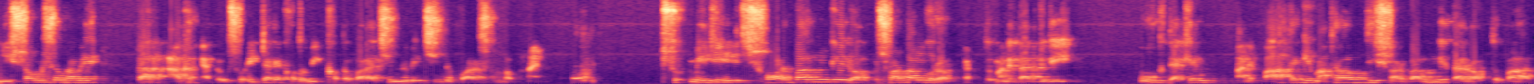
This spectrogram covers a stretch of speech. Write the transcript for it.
নৃশংস ভাবে তার আঘাত শরীরটাকে ক্ষত বিক্ষত করা ছিন্ন বিচ্ছিন্ন করা সম্ভব নয়। মেয়েটির সর্বাঙ্গে সর্বাঙ্গ রক্তাক্ত। মানে তার যদি মুখ দেখেন মানে পা থেকে মাথা অবধি সর্বাঙ্গে তার রক্তপাত,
